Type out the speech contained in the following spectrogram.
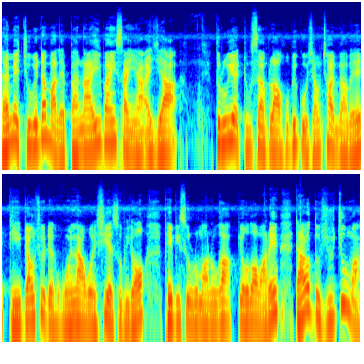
ဒါပေမဲ့ဂျူဝင်တက်မှာလည်းဘန်နာကြီးပိုင်းဆိုင်ရာအရာသူတို့ရဲ့ဒူဆန်ပလာဟိုဘစ်ကိုရောင်းချပြပဲဒီပြောင်းရွှေ့တဲ့ဝင်လာဝယ်ရှိရဆိုပြီးတော့ဖေဘီဆိုရိုမာနိုကပြောသွားပါတယ်ဒါတော့သူ YouTube မှာ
